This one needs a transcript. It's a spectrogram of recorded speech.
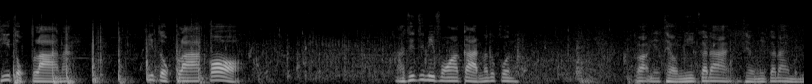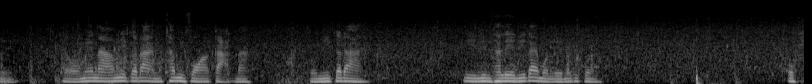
ที่ตกปลานะ ที่ตกปลาก็ หาที่ที่มีฟองอากาศนะทุกคน ก็เนี่ยแถวนี้ก็ได้ แถวนี้ก็ได้หมดเลย แถวแม่น้ำนี่ก็ได้นะถ้ามีฟองอากาศนะ ตรงนี้ก็ได้ นี่ริมทะเลนี้ได้หมดเลยนะทุกคน โอเค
